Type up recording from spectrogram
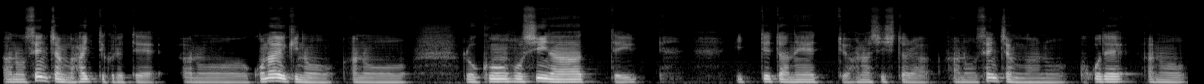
あの、せんちゃんが入ってくれて、あの、粉雪の、あの、録音欲しいなって言ってたねっていう話したら、あの、せんちゃんが、あの、ここで、あの、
